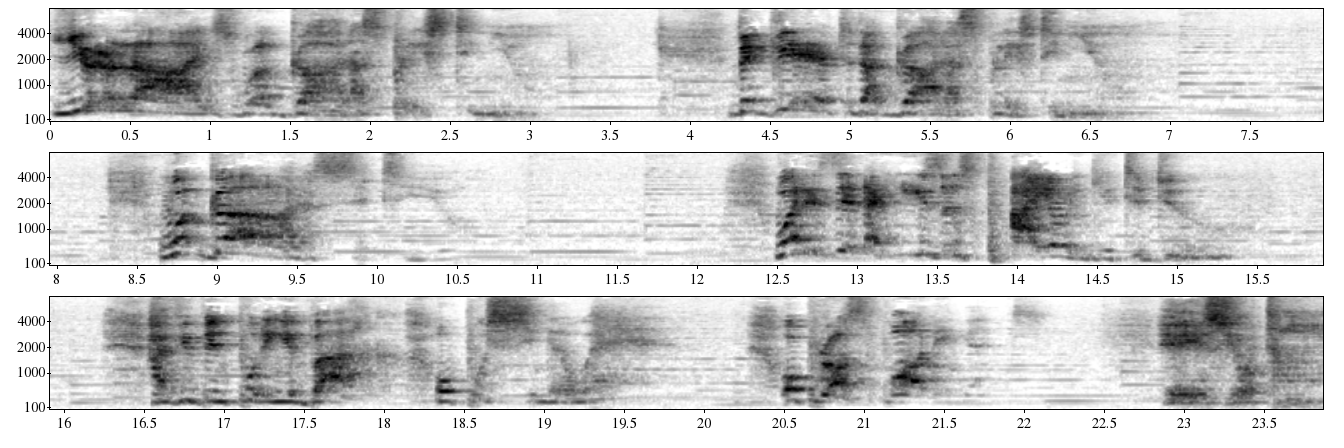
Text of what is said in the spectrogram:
Utilize what God has placed in you. The gift that God has placed in you. What God has said to you. What is it that He is inspiring you to do? Have you been putting it back or pushing it away or postponing it? Is your time.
